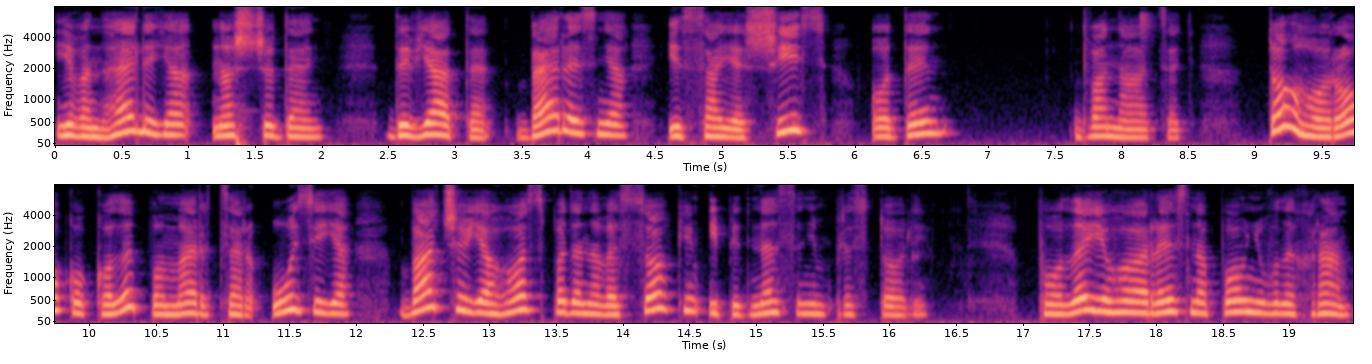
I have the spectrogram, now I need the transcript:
Євангелія на щодень, 9 березня, Ісая 6, 1, 12. Того року, коли помер цар Узія, бачив я Господа на високім і піднесенім престолі. Поли його рис наповнювали храм,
